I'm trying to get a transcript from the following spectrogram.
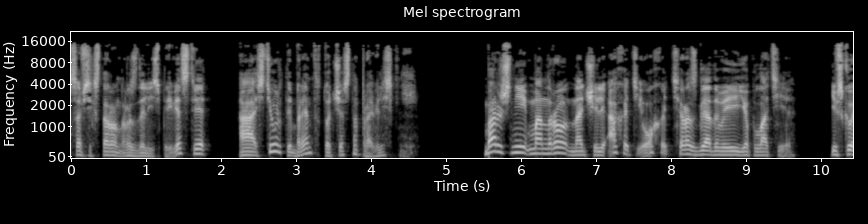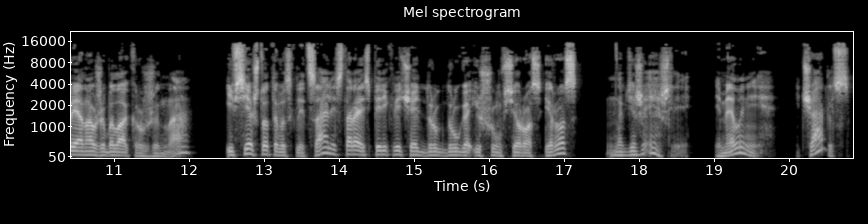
Со всех сторон раздались приветствия, а Стюарт и Брент тотчас направились к ней. Барышни Монро начали ахать и охать, разглядывая ее платье, и вскоре она уже была окружена, и все что-то восклицали, стараясь перекричать друг друга, и шум все рос и рос. Но где же Эшли? И Мелани? И Чарльз?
